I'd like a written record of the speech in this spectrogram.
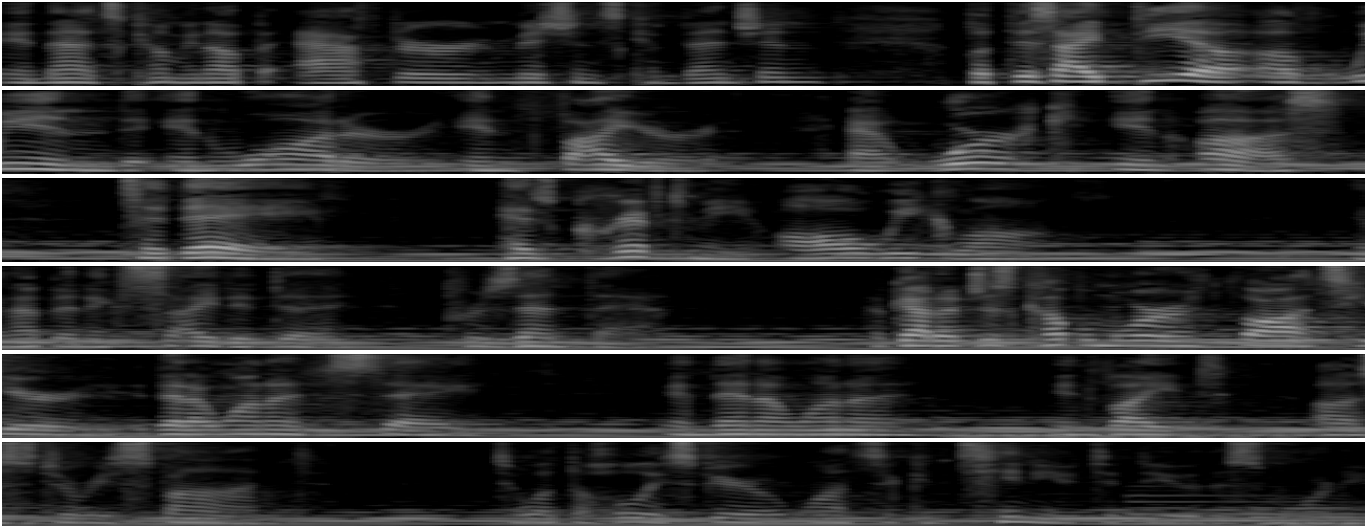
and that's coming up after Missions Convention. But this idea of wind and water and fire at work in us today has gripped me all week long. And I've been excited to present that. I've got a, just a couple more thoughts here that I want to say, and then I want to invite us to respond to what the Holy Spirit wants to continue to do this morning.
